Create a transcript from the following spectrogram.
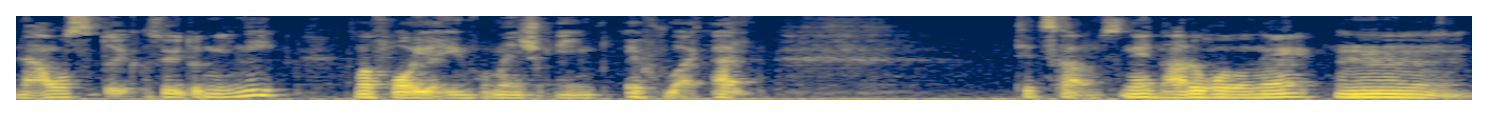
直すというかそういう時に、まあ、for your information in FYI って使うんですねなるほどねうん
